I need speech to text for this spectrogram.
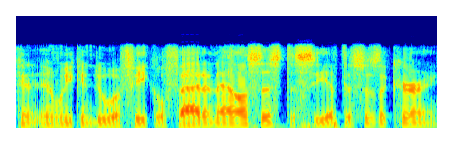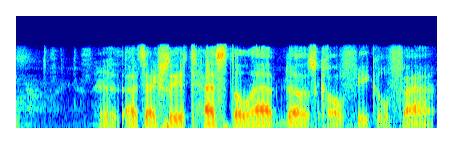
Can, and we can do a fecal fat analysis to see if this is occurring. That's actually a test the lab does called fecal fat.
